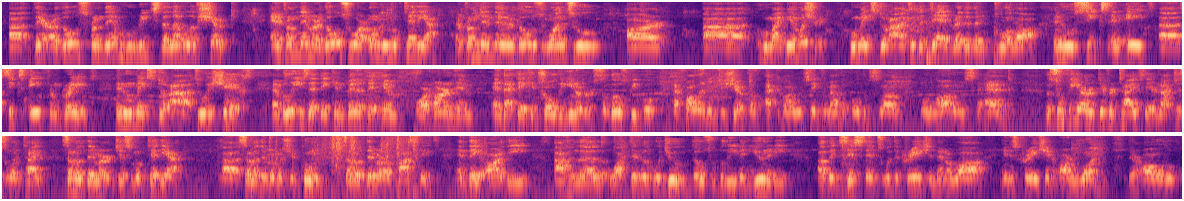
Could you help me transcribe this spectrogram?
Uh, there are those from them who reach the level of shirk. And from them are those who are only mubtadi'ah. And from them there are those ones who are uh, who might be a mushrik, who makes dua to the dead rather than to Allah, and who seeks and aid, uh, seeks aid from graves, and who makes dua to his sheikhs, and believes that they can benefit him or harm him, and that they control the universe. So those people have fallen into shirk of akbar, which takes them out of the fold of Islam. Wallahu musta'an. The Sufi are of different types. They are not just one type. Some of them are just mubtadi'ah. Uh, some of them are mushrikun. Some of them are apostates. And they are the Ahl al-Wahdat those who believe in unity of existence with the creation, that Allah and His creation are one. They're all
